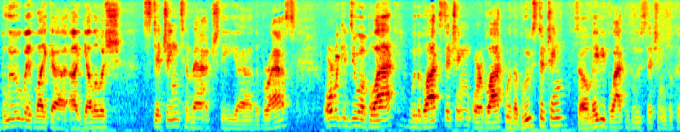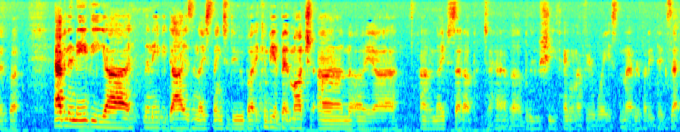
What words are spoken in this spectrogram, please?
blue with like a, a yellowish stitching to match the the brass or we could do a black with a black stitching or a black with a blue stitching. So maybe black with blue stitching would look good, but having the navy uh, the navy dye is a nice thing to do, but it can be a bit much on a uh, on a knife setup to have a blue sheath hanging off your waist, and everybody digs that.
